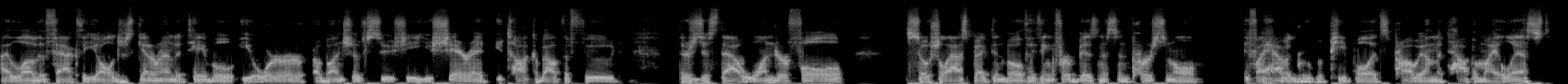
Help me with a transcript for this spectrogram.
I love the fact that you all just get around a table, you order a bunch of sushi, you share it, you talk about the food. There's just that wonderful social aspect in both. I think for business and personal, if I have a group of people, it's probably on the top of my list.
